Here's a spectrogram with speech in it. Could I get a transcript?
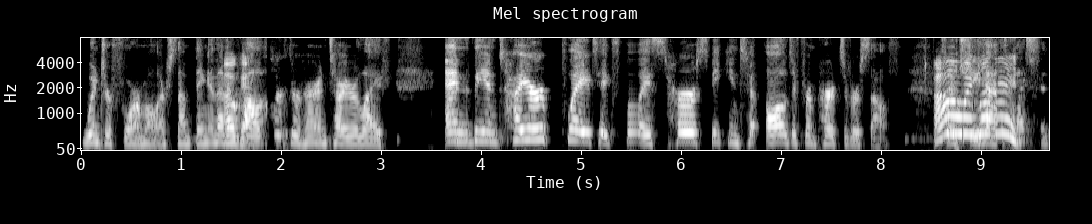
winter formal or something and then okay. it follows her through her entire life. And the entire play takes place her speaking to all different parts of herself. Oh so she I love has it. Like, the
